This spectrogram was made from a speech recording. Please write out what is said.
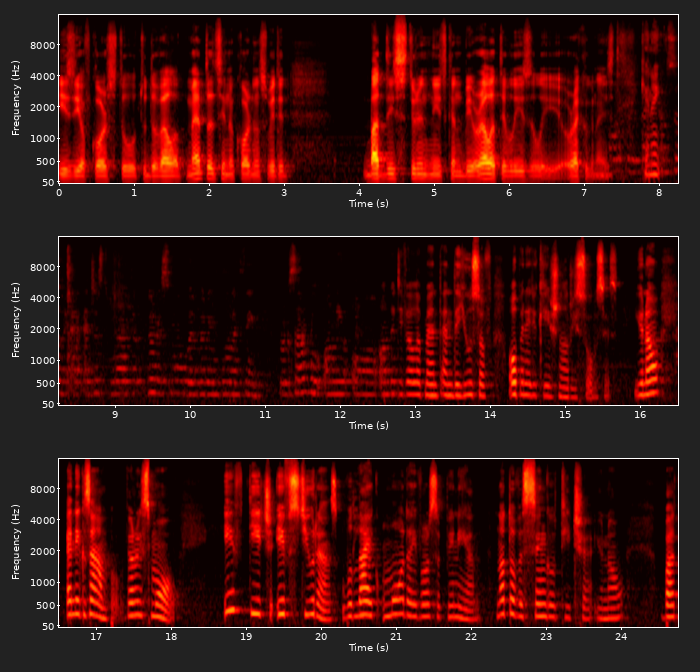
easy, of course, to, to develop methods in accordance with it, but these student needs can be relatively easily recognized. Can I? Development and the use of open educational resources. You know, an example, very small. If teach, if students would like more diverse opinion, not of a single teacher, you know, but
